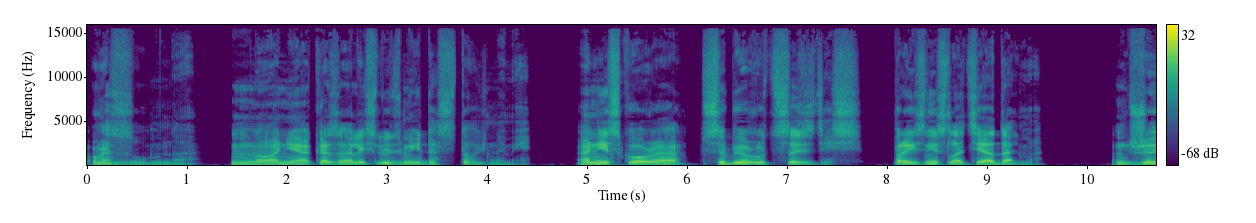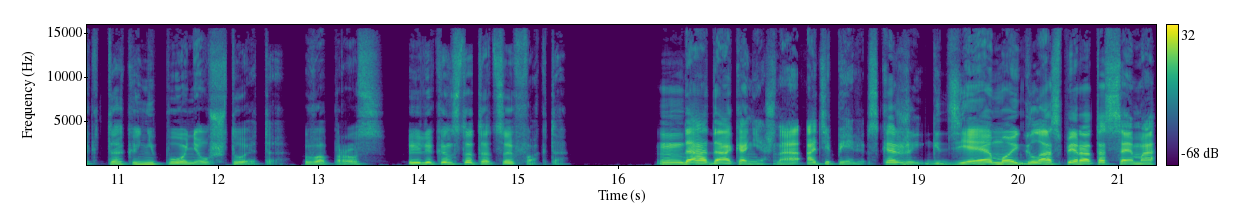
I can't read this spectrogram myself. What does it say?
«Разумно. Но они оказались людьми достойными. Они скоро соберутся здесь», — произнесла Теодальма. Джек так и не понял, что это — вопрос или констатация факта. «Да-да, конечно. А теперь скажи, где мой глаз пирата Сэма?»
